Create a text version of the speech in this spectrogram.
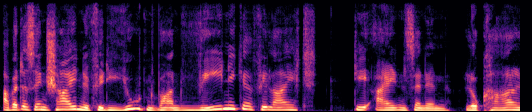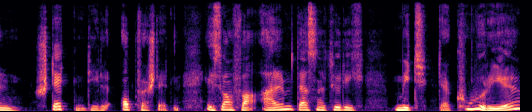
Aber das Entscheidende für die Juden waren weniger vielleicht die einzelnen lokalen Städten, die Opferstätten. Es war vor allem, dass natürlich mit der Kurie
